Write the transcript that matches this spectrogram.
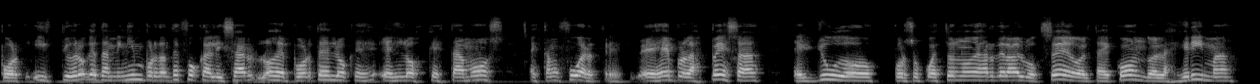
Porque, y yo creo que también es importante focalizar los deportes en, lo que, en los que estamos estamos fuertes. Ejemplo, las pesas, el judo, por supuesto no dejar de lado el boxeo, el taekwondo, las esgrima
